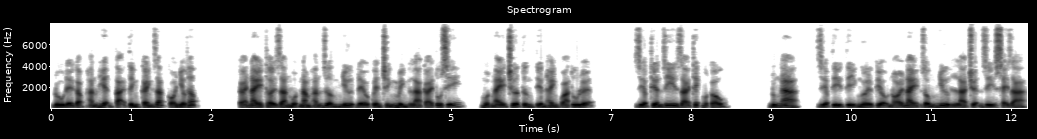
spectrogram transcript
Đủ để gặp hắn hiện tại tính cảnh giác có nhiều thấp. Cái này thời gian một năm hắn dường như đều quên chính mình là cái tu sĩ, một ngày chưa từng tiến hành qua tu luyện. Diệp thiền di giải thích một câu. Đúng nga, diệp tỷ tỷ ngươi kiểu nói này giống như là chuyện gì xảy ra?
